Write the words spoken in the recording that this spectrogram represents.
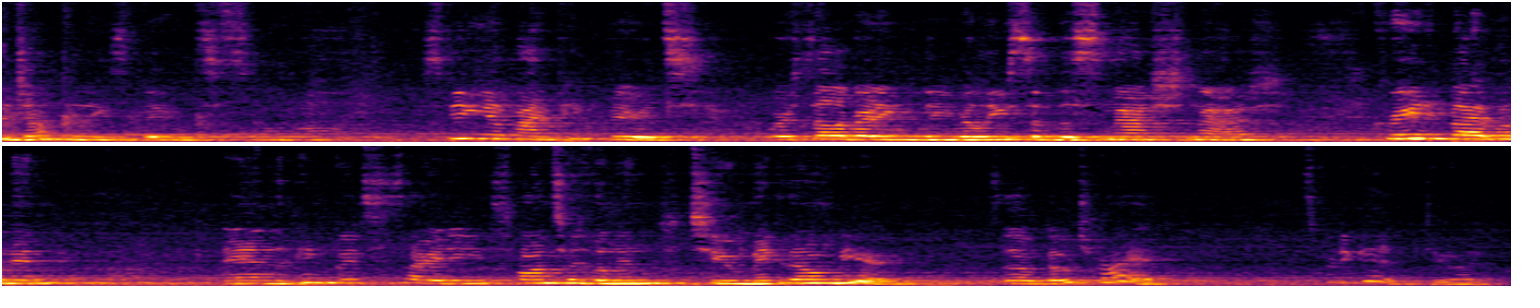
in these boots. Speaking of my pink boots, we're celebrating the release of the Smash Smash, created by women, and the Pink Boots Society sponsors women to make their own beer. So go try it. It's pretty good. Do it.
